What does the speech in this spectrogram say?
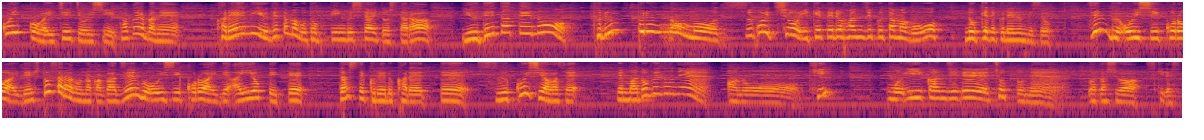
個一個がいちいち美味しい。例えばね、カレーにゆで卵トッピングしたいとしたら、茹でたてのプルンプルンのもうすごい超イケてる半熟卵を乗っけてくれるんですよ。全部美味しい頃合いで、一皿の中が全部美味しい頃合いで、あいよって言って出してくれるカレーってすっごい幸せ。で、窓辺のね、あのー、木もういい感じで、ちょっとね、私は好きです。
